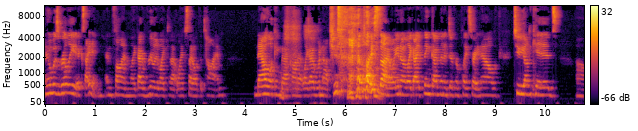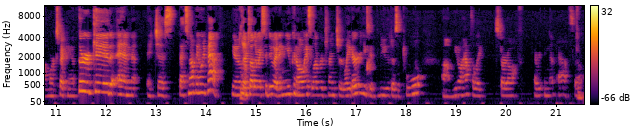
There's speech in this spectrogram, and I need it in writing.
and it was really exciting and fun. Like I really liked that lifestyle at the time. Now looking back on it, like I would not choose that lifestyle. You know, like I think I'm in a different place right now with two young kids. Um, we're expecting a third kid, and it just that's not the only path. You know, Yeah. there's other ways to do it, and you can always leverage venture later. You could use it as a tool. Um, you don't have to like start off everything that path. So.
